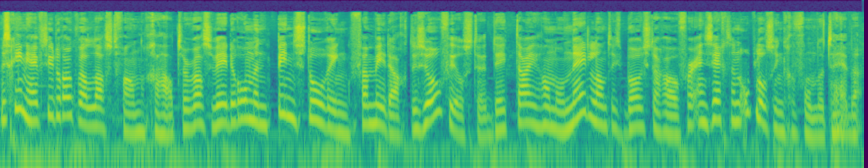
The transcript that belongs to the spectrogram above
Misschien heeft u er ook wel last van gehad. Er was wederom een pinstoring vanmiddag. De zoveelste. Detailhandel Nederland is boos daarover... en zegt een oplossing gevonden te hebben.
